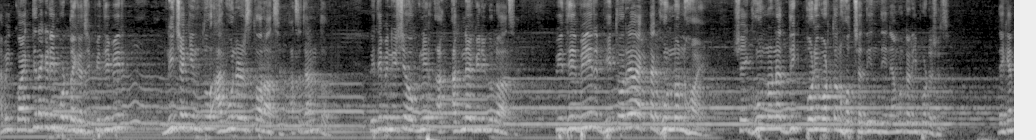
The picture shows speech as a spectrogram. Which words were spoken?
আমি কয়েকদিন আগে রিপোর্ট দেখেছি, পৃথিবীর নিচে কিন্তু আগুনের স্তর আছে। আচ্ছা জানেন তো? পৃথিবীর নিচে অগ্নি আগ্নেয়গিরিগুলো আছে। পৃথিবীর ভিতরেও একটা ঘূর্ণন হয়। সেই ঘূর্ণনের দিক পরিবর্তন হচ্ছে দিন দিন, এমনটা রিপোর্ট এসেছে। দেখেন,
